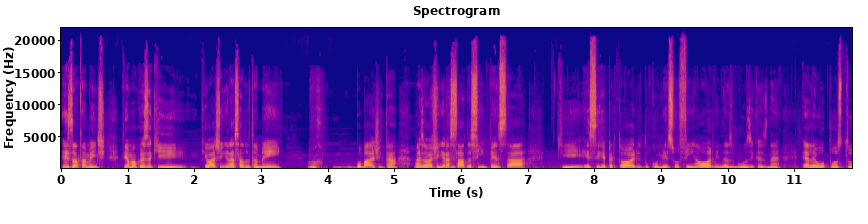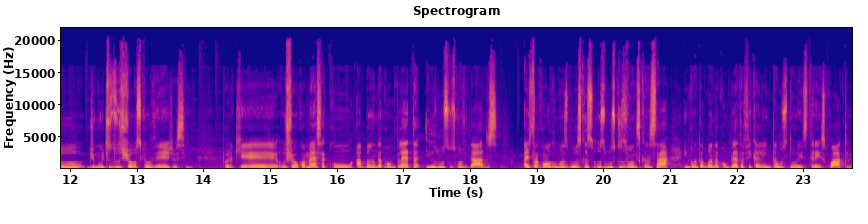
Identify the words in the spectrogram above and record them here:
Exatamente. Tem uma coisa que, que eu acho engraçado também. Bobagem, tá? Mas eu acho engraçado, assim, pensar que esse repertório, do começo ao fim, a ordem das músicas, né? Ela é o oposto de muitos dos shows que eu vejo, assim. Porque o show começa com a banda completa e os músicos convidados. Aí eles tocam algumas músicas, os músicos vão descansar, enquanto a banda completa fica ali. Então, os dois, três, quatro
